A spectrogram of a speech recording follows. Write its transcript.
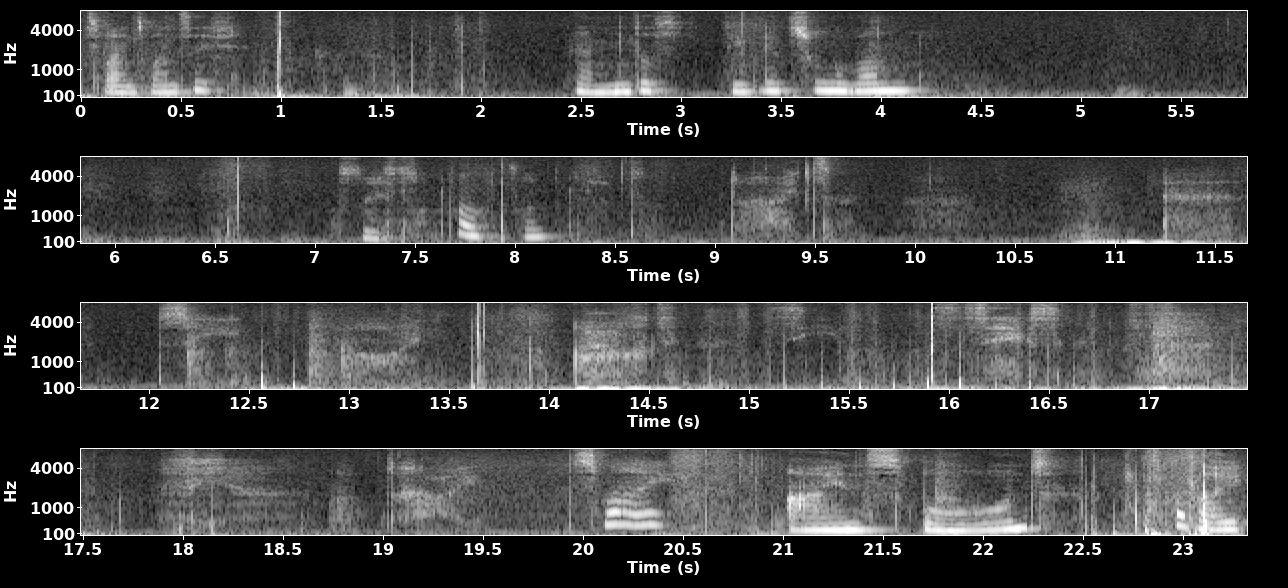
22. Wir haben das Ding jetzt schon gewonnen. Was soll ich sonst 15, 13, 11, 10, 9, 8, 7, 6, 5, 4, 3, 2, 1 und vorbei.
